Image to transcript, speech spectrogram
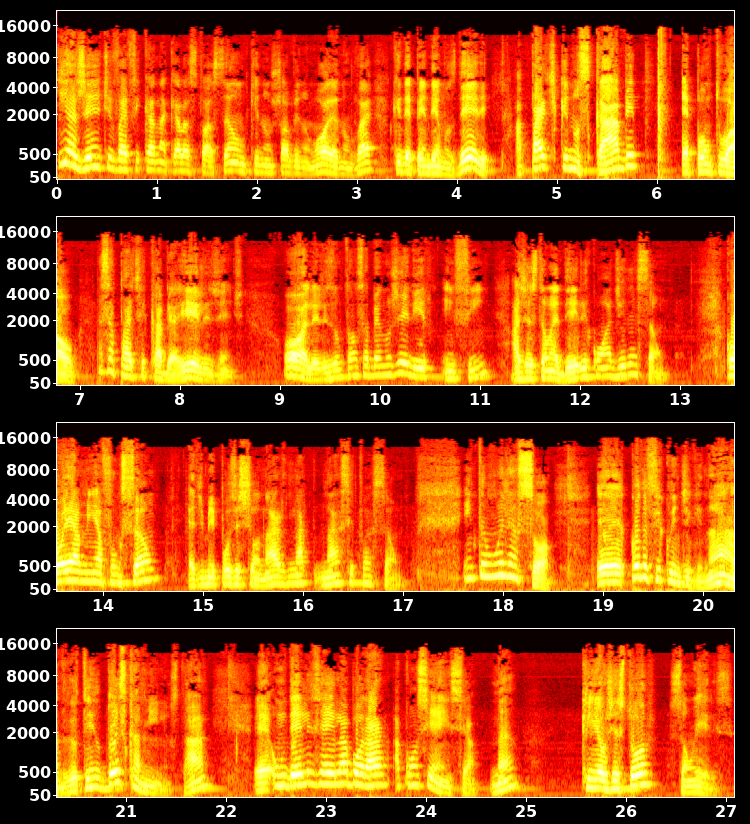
E a gente vai ficar naquela situação que não chove, não molha, não vai, porque dependemos dele. A parte que nos cabe é pontual. Mas a parte que cabe a ele, gente, olha, eles não estão sabendo gerir. Enfim, a gestão é dele com a direção. Qual é a minha função? É de me posicionar na, na situação. Então, olha só, é, quando eu fico indignado, eu tenho dois caminhos, tá? É, um deles é elaborar a consciência, né? Quem é o gestor? São eles.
